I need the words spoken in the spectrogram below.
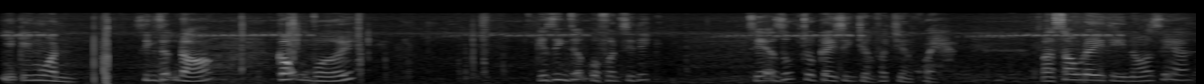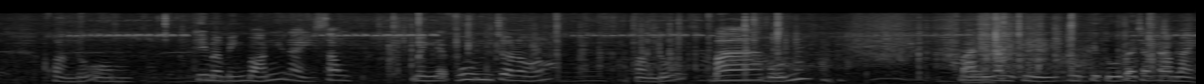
những cái nguồn dinh dưỡng đó. Cộng với cái dinh dưỡng của phân Silic sẽ giúp cho cây sinh trưởng phát triển khỏe. Và sau đây thì nó sẽ khoảng độ khi mà mình bón như này xong mình lại phun cho nó khoảng độ 3 4 3 đến 5 kỳ phun cái túi 300 gram này.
